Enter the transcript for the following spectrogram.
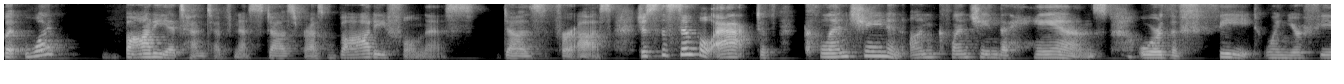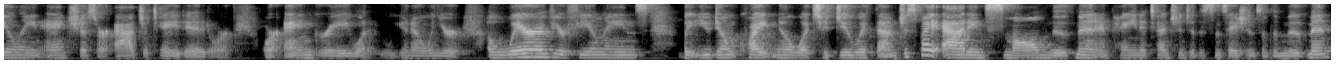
But what body attentiveness does for us, bodyfulness, does for us. Just the simple act of clenching and unclenching the hands or the feet when you're feeling anxious or agitated or or angry what you know when you're aware of your feelings but you don't quite know what to do with them just by adding small movement and paying attention to the sensations of the movement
